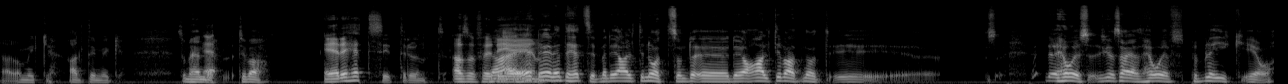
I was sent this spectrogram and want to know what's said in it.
ja, det var mycket, alltid mycket som hände, Ä tyvärr. Är det hetsigt runt? Alltså för Nej, det är, en... det är inte hetsigt, men det är alltid något som, det, det har alltid varit något i, HF, ska jag säga att HFs publik i år,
